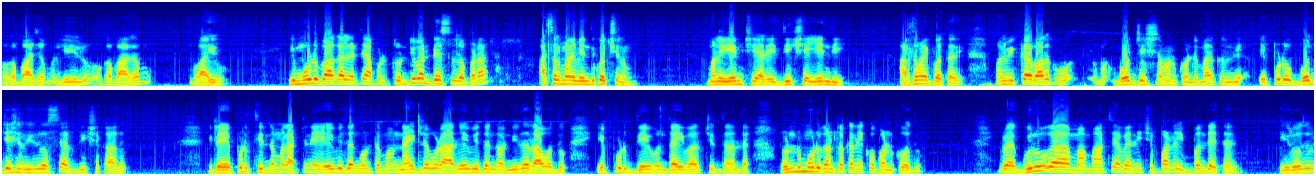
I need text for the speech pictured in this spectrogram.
ఒక భాగం నీళ్ళు ఒక భాగం వాయువు. ఈ మూడు భాగాలు అయితే అప్పుడు ట్వంటీ వన్ డేస్ లోపల అసలు మనం ఎందుకు వచ్చినాం? మనం ఏం చేయాలి? దీక్ష ఏంది? అర్థమైపోతుంది. మనం ఇక్కడ వరకు భోజనం చేసినాం అనుకోండి మనకు ఎప్పుడు భోజనం చేసిన నిధులు వస్తే అది దీక్ష కాదు. ఇట్లా ఎప్పుడు తిన్న మళ్ళీ అట్టనే ఏ విధంగా ఉంటామో నైట్లో కూడా అదే విధంగా నిద్ర రావద్దు. ఎప్పుడు దేవుని దైవ చింతన రెండు మూడు గంటల కన్నా ఎక్కువ పండుకోవద్దు. ఇప్పుడు గురువుగా మా మారితే అవన్నీ చెప్పాలంటే ఇబ్బంది అవుతుంది. ఈ రోజులు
